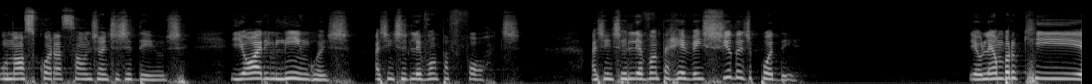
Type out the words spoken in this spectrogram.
o nosso coração diante de Deus e ora em línguas, a gente levanta forte. A gente levanta revestida de poder. Eu lembro que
